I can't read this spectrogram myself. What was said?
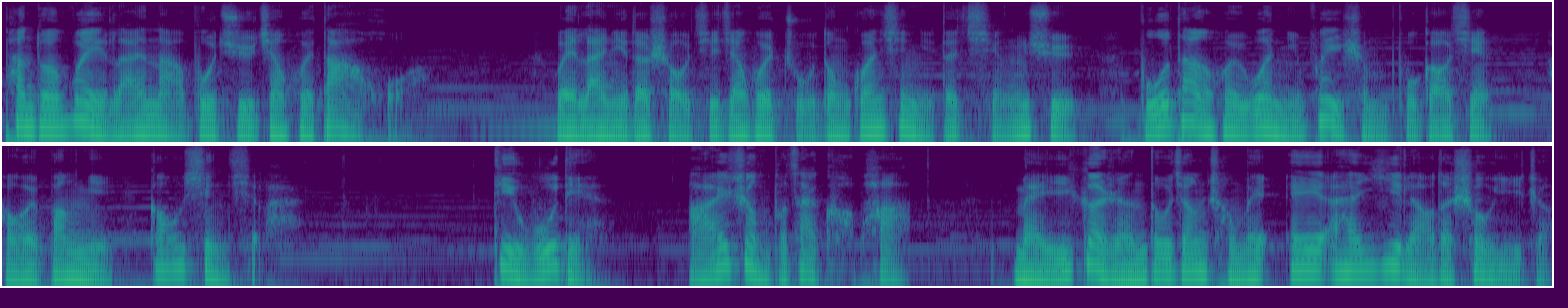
判断未来哪部剧将会大火。未来你的手机将会主动关心你的情绪。不但会问你为什么不高兴，还会帮你高兴起来。第五点，癌症不再可怕，每一个人都将成为 AI 医疗的受益者。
